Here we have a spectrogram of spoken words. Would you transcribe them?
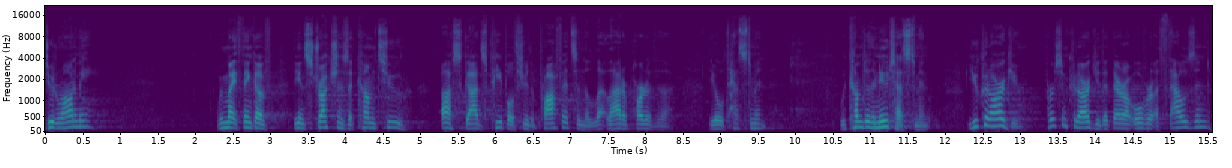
Deuteronomy. We might think of the instructions that come to us, God's people, through the prophets in the latter part of the, the Old Testament. We come to the New Testament. You could argue, a person could argue that there are over a thousand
